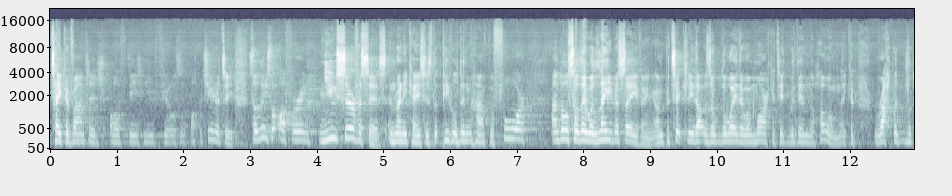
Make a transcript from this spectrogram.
take advantage of these new fuels and opportunity. So these were offering new services in many cases that people didn't have before, and also they were labor saving, and particularly that was the way they were marketed within the home. They could rapid,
